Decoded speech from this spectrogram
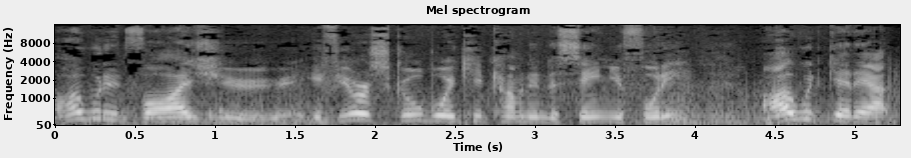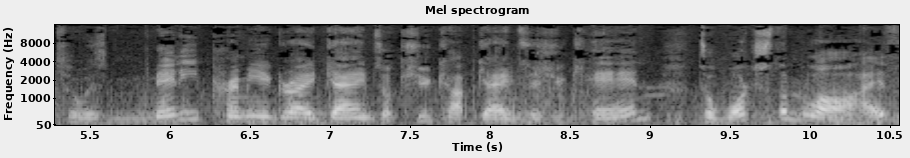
I would advise you, if you're a schoolboy kid coming into senior footy, I would get out to as many Premier Grade games or Q Cup games as you can to watch them live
